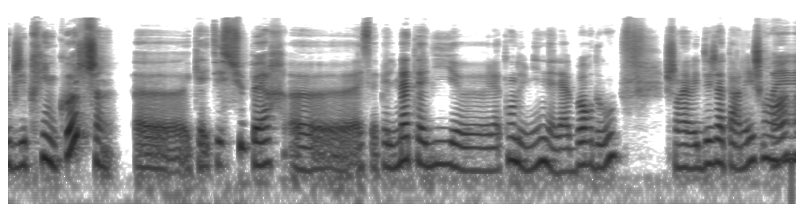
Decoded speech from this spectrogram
Donc j'ai pris une coach euh, qui a été super. elle s'appelle Nathalie euh, Lacondemine, elle est à Bordeaux. J'en avais déjà parlé, je crois. Ouais.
